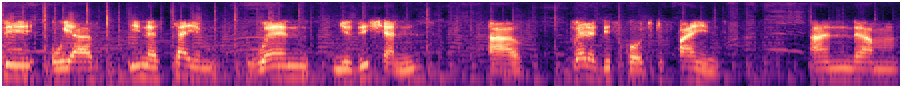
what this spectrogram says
See, we are in a time when musicians are very difficult to find, and um,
